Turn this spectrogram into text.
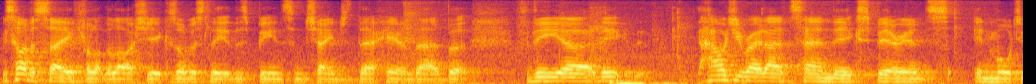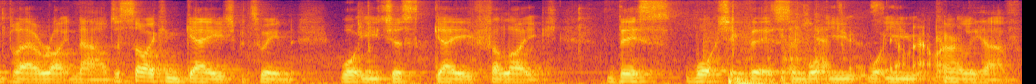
it's hard to say for like the last year because obviously there's been some changes there here and there but for the uh, the how would you rate out of ten the experience in multiplayer right now? Just so I can gauge between what you just gave for like this, watching this, and what you what you currently have.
